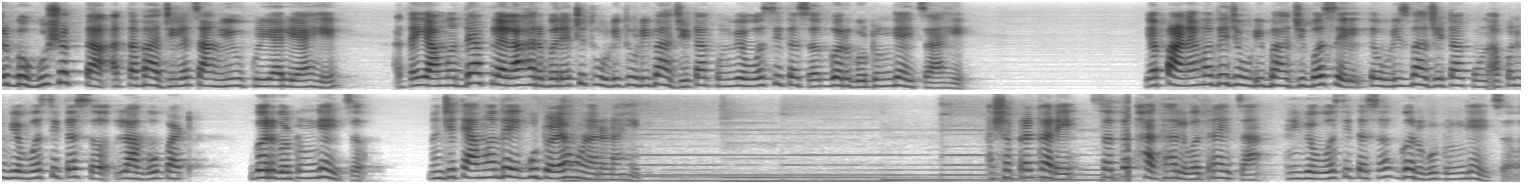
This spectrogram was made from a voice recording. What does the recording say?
तर बघू शकता आता भाजीला चांगली उकळी आली आहे. आता यामध्ये आपल्याला हरभऱ्याची थोडी थोडी भाजी टाकून व्यवस्थित असं गरगटून घ्यायचं आहे. या पाण्यामध्ये जेवढी भाजी बसेल तेवढीच भाजी टाकून आपण व्यवस्थित असं लागोपाठ गरगटून घ्यायचं. म्हणजे त्यामध्ये गुटळ्या होणार नाहीत. अशा प्रकारे सतत हात हलवत राहायचा आणि व्यवस्थित असं गरगटून घ्यायचं.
